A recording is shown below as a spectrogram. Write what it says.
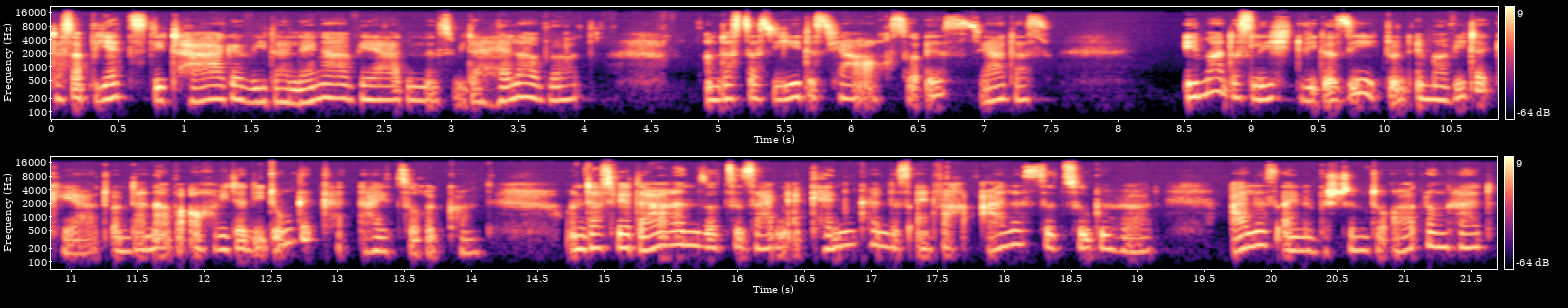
dass ab jetzt die Tage wieder länger werden, es wieder heller wird und dass das jedes Jahr auch so ist, ja, dass immer das Licht wieder siegt und immer wiederkehrt und dann aber auch wieder die Dunkelheit zurückkommt. Und dass wir daran sozusagen erkennen können, dass einfach alles dazugehört, alles eine bestimmte Ordnung hat,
